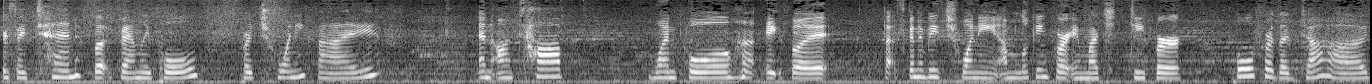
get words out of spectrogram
There's a 10 foot family pool for 25 and on top one pool eight foot that's gonna be 20 i'm looking for a much deeper pool for the dog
